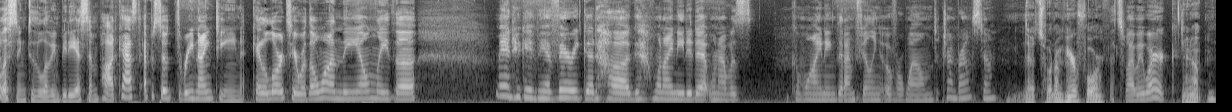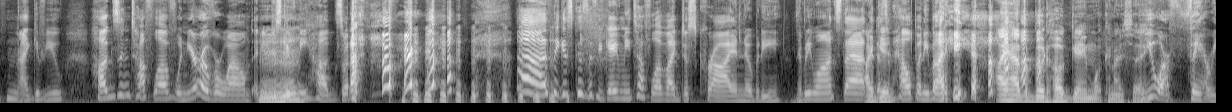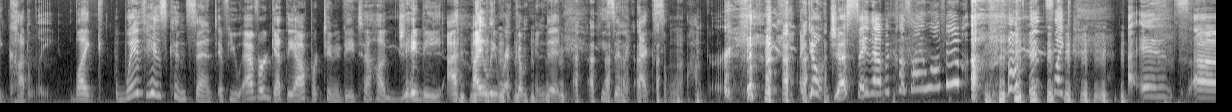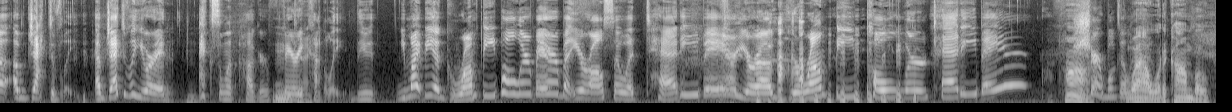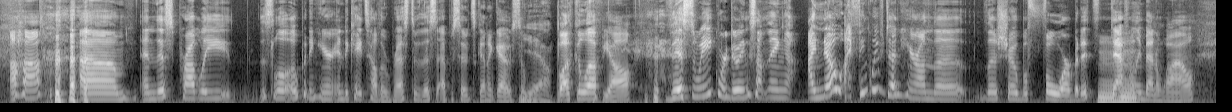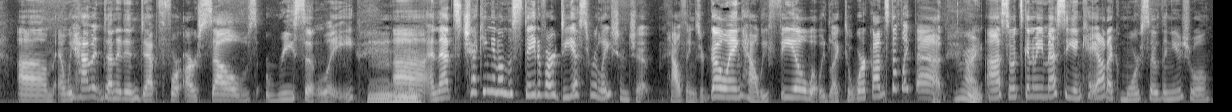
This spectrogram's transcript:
You're listening to the Loving BDSM podcast, episode 319. Kayla Lords here with the one, the only, the man who gave me a very good hug when I needed it, when I was whining that I'm feeling overwhelmed. John Brownstone. That's what I'm here for. That's why we work. Yep. Mhm. I give you hugs and tough love when you're overwhelmed, and you just give me hugs when I'm. uh, I think it's because if you gave me tough love, I'd just cry, and nobody nobody wants that. That I doesn't get- help anybody. I have a good hug game. What can I say? you are very cuddly. Like with his consent, if you ever get the opportunity to hug JB, I highly recommend it. He's an excellent hugger. I don't just say that because I love him. it's like it's uh, objectively, objectively, you are an excellent hugger, very Okay. cuddly. You you might be a grumpy polar bear, but you're also a teddy bear. You're a grumpy polar teddy bear. Huh. Sure, we'll go. with Wow, what a combo. uh huh. um, and this probably this little opening here indicates how the rest of this episode's gonna go. So Yeah. buckle up, y'all. this week we're doing something I know I think we've done here on the the show before, but it's definitely been a while. Um, and we haven't done it in depth for ourselves recently. Uh, and that's checking in on the state of our DS relationship, how things are going, how we feel, what we'd like to work on, stuff like that. Right. Uh, so it's going to be messy and chaotic, more so than usual.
